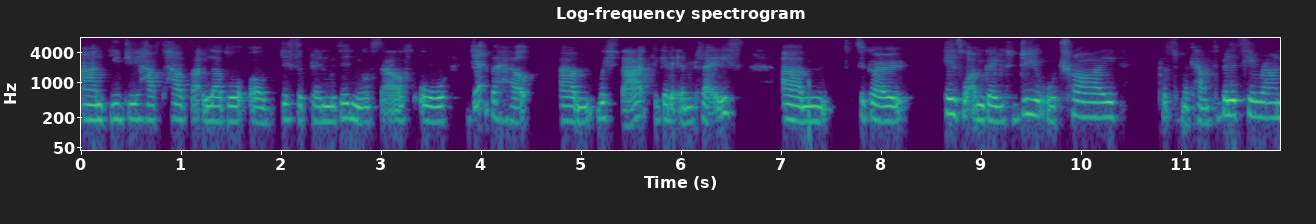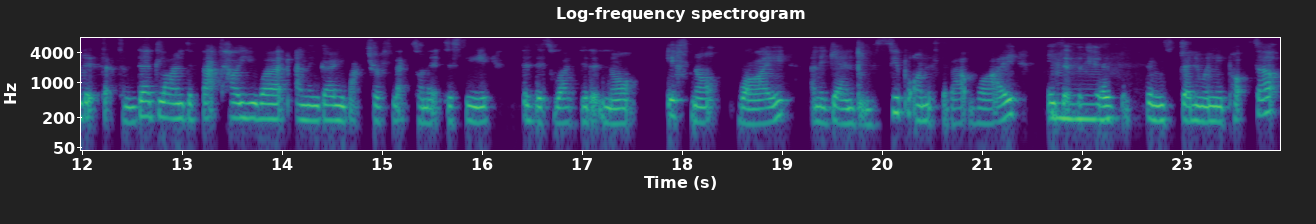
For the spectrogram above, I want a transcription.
And you do have to have that level of discipline within yourself or get the help um, with that to get it in place um, to go, here's what I'm going to do or try, put some accountability around it, set some deadlines if that's how you work, and then going back to reflect on it to see did this work, did it not? If not, why? and again being super honest about why. Is mm. it because things genuinely popped up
